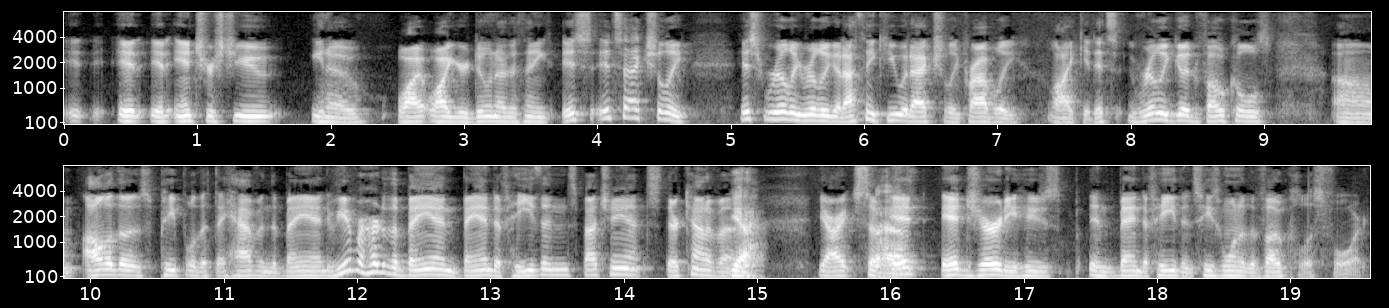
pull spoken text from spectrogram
it, it it interests you, you know, while while you're doing other things. It's it's actually it's really really good. I think you would actually probably like it. It's really good vocals. Um, all of those people that they have in the band. Have you ever heard of the band Band of Heathens by chance? They're kind of a Yeah. yeah. All right. So Ed Ed Jurdi, who's in Band of Heathens, he's one of the vocalists for it.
